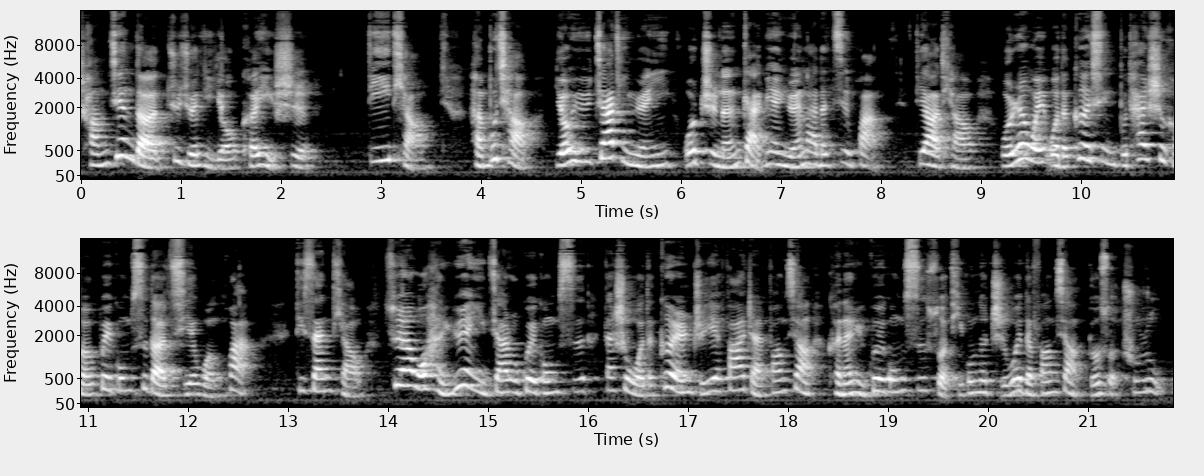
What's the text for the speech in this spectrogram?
常见的拒绝理由可以是：第一条，很不巧，由于家庭原因，我只能改变原来的计划；第二条，我认为我的个性不太适合贵公司的企业文化。第三条，虽然我很愿意加入贵公司，但是我的个人职业发展方向可能与贵公司所提供的职位的方向有所出入。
